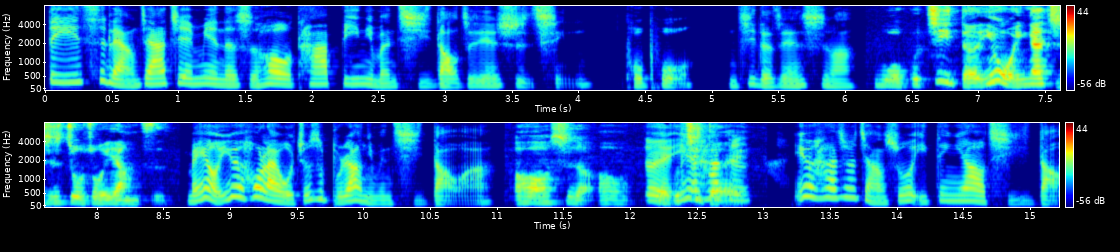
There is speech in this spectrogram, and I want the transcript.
第一次两家见面的时候，他逼你们祈祷这件事情，婆婆，你记得这件事吗？我不记得，因为我应该只是做做样子。没有，因为后来我就是不让你们祈祷啊。哦，是哦，哦对，因为他跟记得哎。因为他就讲说一定要祈祷，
